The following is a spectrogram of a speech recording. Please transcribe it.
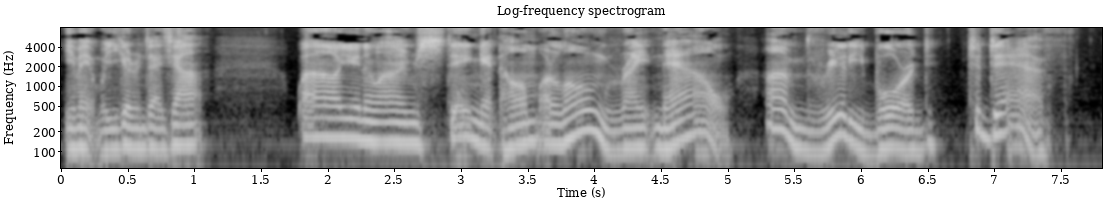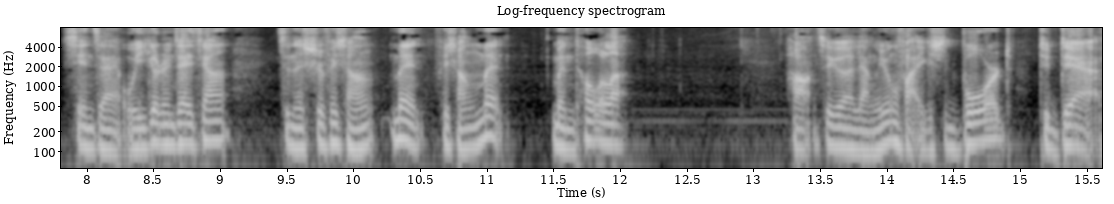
因为我一个人在家。Well, you know, I'm staying at home alone right now. I'm really bored to death. 现在我一个人在家，真的是非常闷，非常闷，闷透了。好，这个两个用法，一个是 bored to death，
